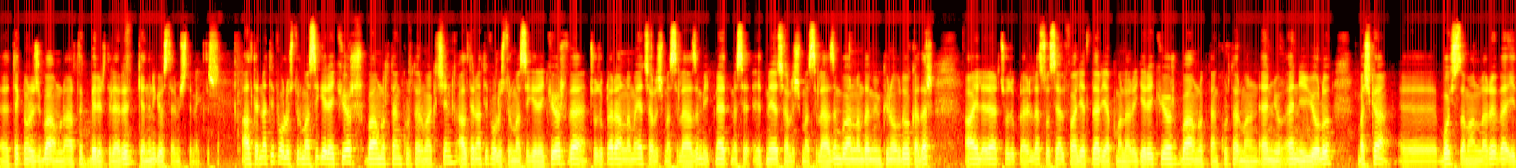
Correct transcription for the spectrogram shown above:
e, teknoloji bağımlılığı artık belirtileri kendini göstermiş demektir. Alternatif oluşturması gerekiyor. Bağımlılıktan kurtarmak için alternatif oluşturması gerekiyor ve çocukları anlamaya çalışması lazım, ikna etmesi, etmeye çalışması lazım. Bu anlamda mümkün olduğu kadar aileler çocuklarıyla sosyal faaliyetler yapmaları gerekiyor. Bağımlılıktan kurtarmanın en en iyi yolu başka e, boş zamanları ve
